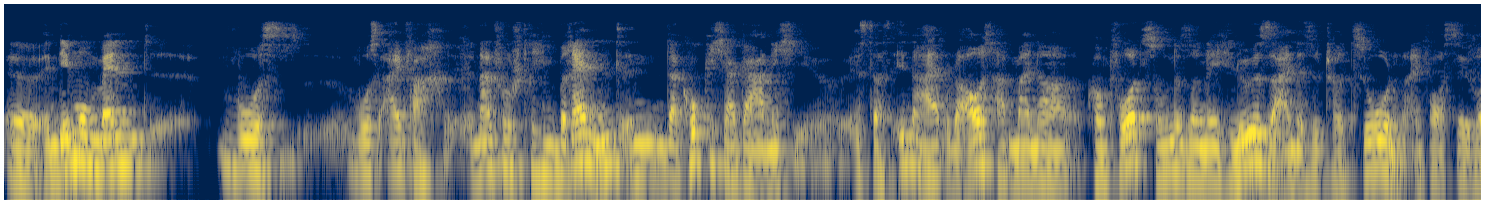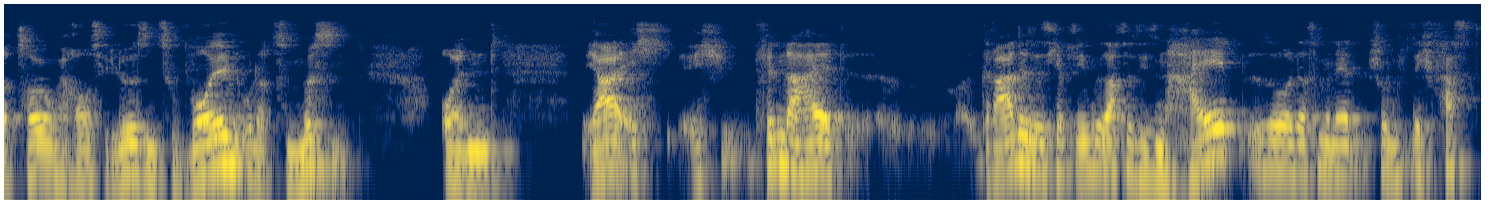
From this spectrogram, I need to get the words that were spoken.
äh, in dem Moment, wo es wo es einfach in Anführungsstrichen brennt, in, da gucke ich ja gar nicht, ist das innerhalb oder außerhalb meiner Komfortzone, sondern ich löse eine Situation einfach aus der Überzeugung heraus, sie lösen zu wollen oder zu müssen. Und ja, ich, ich finde halt, gerade, ich habe es eben gesagt, so diesen Hype, so dass man ja schon sich fast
